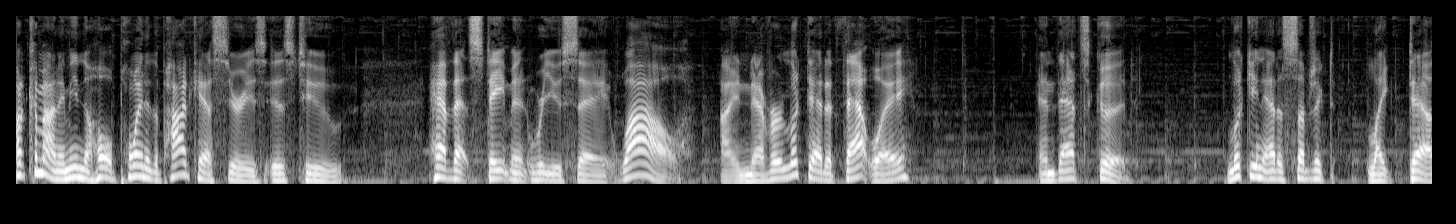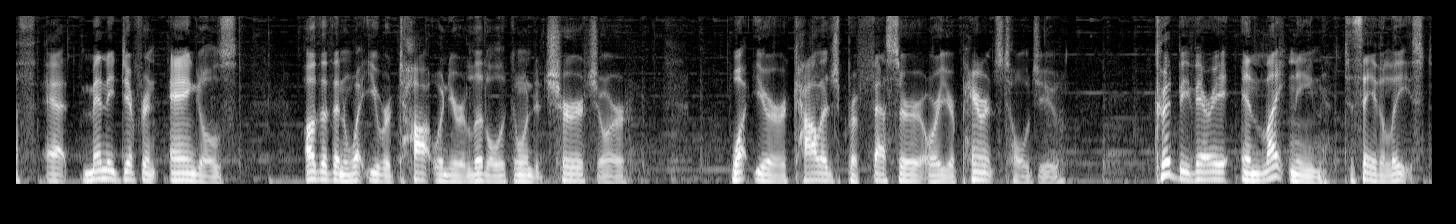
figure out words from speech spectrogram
Oh, come on. I mean, the whole point of the podcast series is to have that statement where you say, Wow, I never looked at it that way. And that's good. Looking at a subject like death at many different angles other than what you were taught when you were little going to church or what your college professor or your parents told you could be very enlightening to say the least.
